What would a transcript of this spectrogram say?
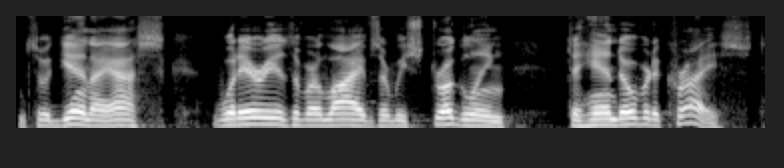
And so again I ask what areas of our lives are we struggling to hand over to Christ?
